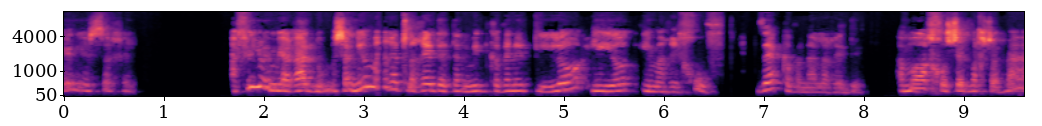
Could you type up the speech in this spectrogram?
כן, יש שכל. אפילו אם ירדנו, מה שאני אומרת לרדת, אני מתכוונת לא להיות עם הריחוף. זה הכוונה לרדת. המוח חושב מחשבה,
